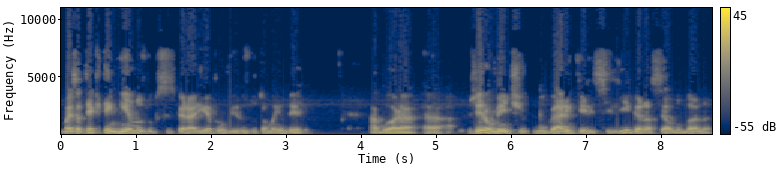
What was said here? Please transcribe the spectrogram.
mas até que tem menos do que se esperaria para um vírus do tamanho dele. Agora, uh, geralmente, o lugar em que ele se liga na célula humana,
